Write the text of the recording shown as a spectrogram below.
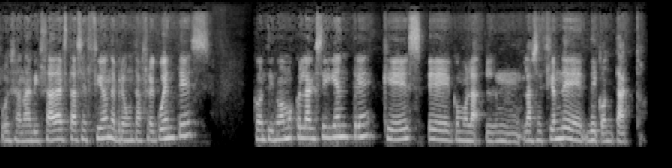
Pues analizada esta sección de preguntas frecuentes, Continuamos con la siguiente, que es eh, como la, sección de, contacto.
